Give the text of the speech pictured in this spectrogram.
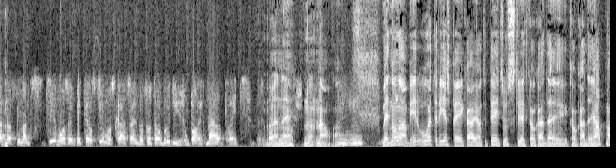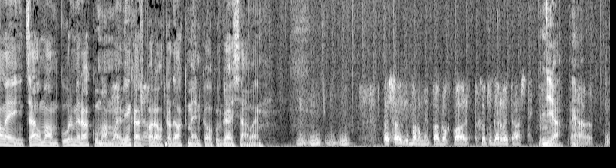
atbrauc pie manis ciemos vai pie tevs ciemos kāds aizbrauc no tavu bruģīžu un paliek mēlu pleķis. Ir Vai ne? baigi. Nu, nav labi. Mm -hmm. Bet, nu, labi, ir otra iespēja, kā jau tu teici, uzskriet kaut kādai, kaut kādai apmalei, celmām, kurmi rakumam, vai vienkārši jā. paraut kādu akmeni kaut kur gaisā. Vai... Pēc svaigiem marumiem pārbraukt pāri, tā kā tu dari vetārsti. Jā, jā. Uh,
